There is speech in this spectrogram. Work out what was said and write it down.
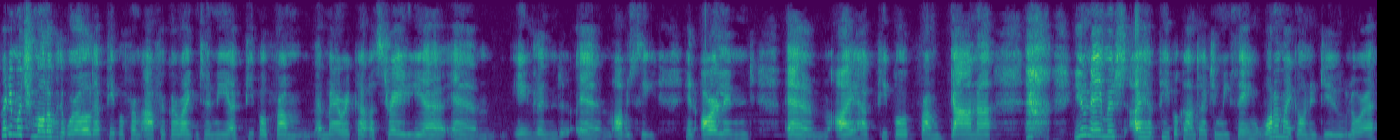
pretty much from all over the world. I have people from Africa writing to me. I have people from America, Australia, um, England, um, obviously in Ireland. Um, I have people from Ghana. you name it. I have people contacting me saying, "What am I going to do, Laura?"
